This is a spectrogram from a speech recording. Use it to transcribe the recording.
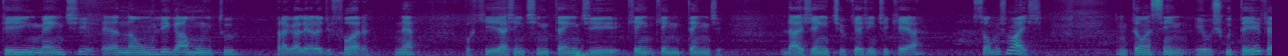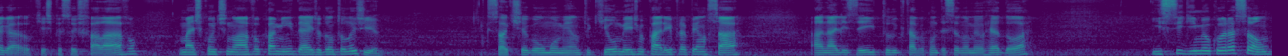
ter em mente é não ligar muito para a galera de fora, né? Porque a gente entende, quem, quem entende da gente o que a gente quer somos nós. Então, assim, eu escutei o que, a, o que as pessoas falavam, mas continuava com a minha ideia de odontologia. Só que chegou um momento que eu mesmo parei para pensar, analisei tudo que estava acontecendo ao meu redor e segui meu coração,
